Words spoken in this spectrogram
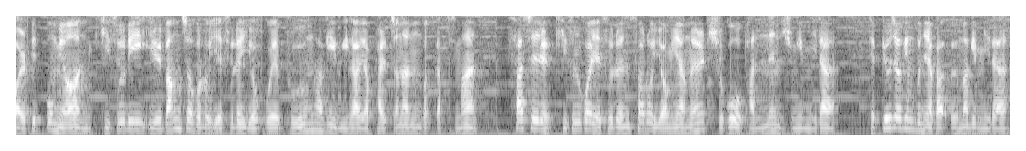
얼핏 보면 기술이 일방적으로 예술의 요구에 부응하기 위하여 발전하는 것 같지만 사실 기술과 예술은 서로 영향을 주고 받는 중입니다. 대표적인 분야가 음악입니다.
